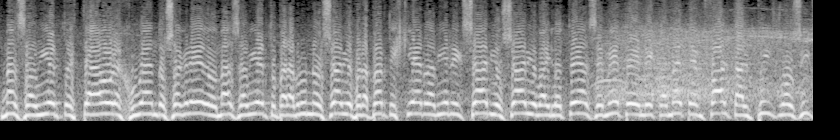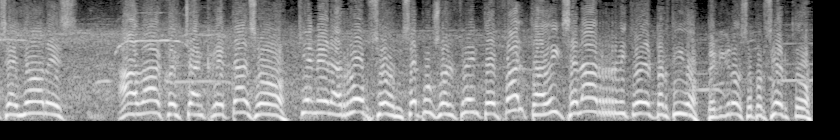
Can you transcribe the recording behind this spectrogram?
más abierto está ahora jugando Sagredo, más abierto para Bruno Sabio, para la parte izquierda, viene Sabio, Sabio bailotea, se mete, le cometen falta al piso, sí señores. Abajo el chancletazo. ¿Quién era? Robson. Se puso al frente. Falta, dice el árbitro del partido. Peligroso, por cierto.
